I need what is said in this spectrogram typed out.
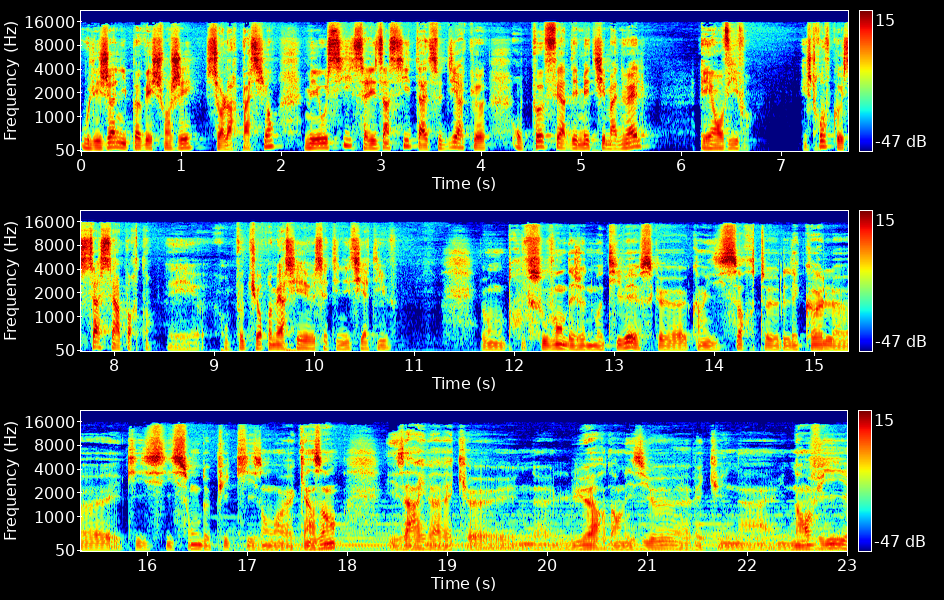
où les jeunes ils peuvent échanger sur leur passion, mais aussi ça les incite à se dire que on peut faire des métiers manuels et en vivre. Et je trouve que ça c'est important. Et on peut que remercier cette initiative. On trouve souvent des jeunes motivés parce que quand ils sortent de l'école euh, et qu'ils y sont depuis qu'ils ont 15 euh, ans, ils arrivent avec euh, une lueur dans les yeux, avec une, envie.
